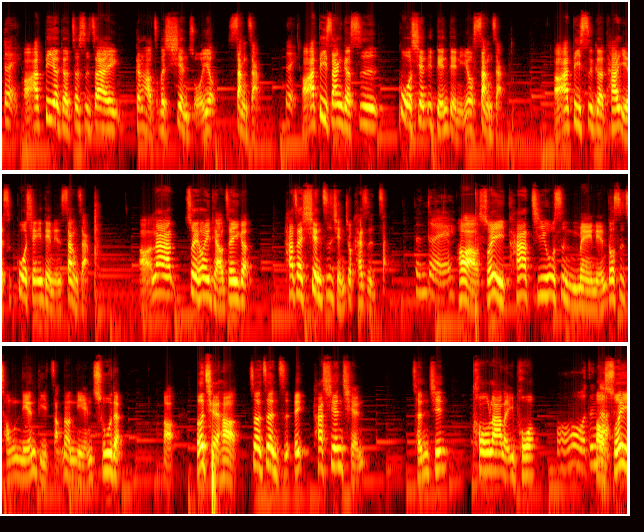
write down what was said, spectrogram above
对，好啊，第二个这是在刚好这个线左右上涨，对，好啊，第三个是过线一点点你又上涨，好啊，第四个它也是过线一点点上涨。好，那最后一条这一个，它在限之前就开始涨，真的哎，好，所以它几乎是每年都是从年底涨到年初的，好，而且哈这阵子哎，它先前曾经偷拉了一波，哦，真的，所以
